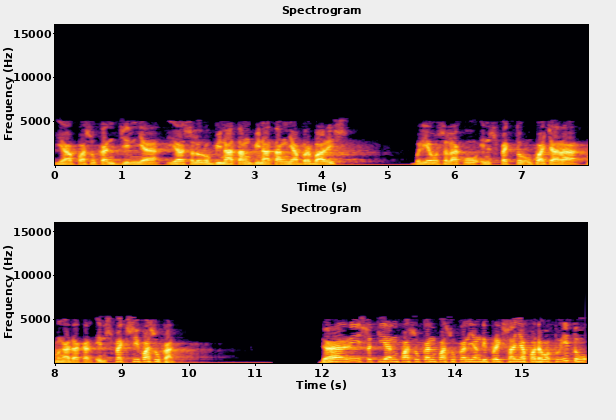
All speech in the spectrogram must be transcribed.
ya pasukan jinnya, ya seluruh binatang-binatangnya berbaris. Beliau selaku inspektur upacara mengadakan inspeksi pasukan. Dari sekian pasukan-pasukan yang diperiksanya pada waktu itu,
